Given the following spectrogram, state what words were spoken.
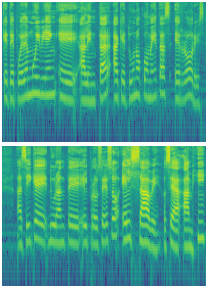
que te pueden muy bien eh, alentar a que tú no cometas errores. Así que durante el proceso él sabe, o sea, a mí,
